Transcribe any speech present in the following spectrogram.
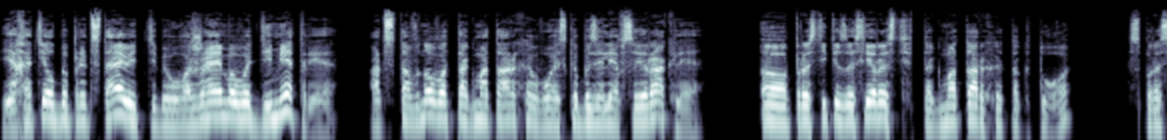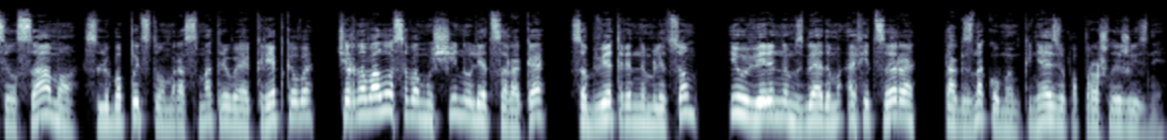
Я хотел бы представить тебе уважаемого Диметрия, отставного тагматарха войска Базилевса Ираклия. — А, простите за серость, тагматарх это кто? — спросил Само, с любопытством рассматривая крепкого, черноволосого мужчину лет сорока с обветренным лицом и уверенным взглядом офицера, так знакомым князю по прошлой жизни.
